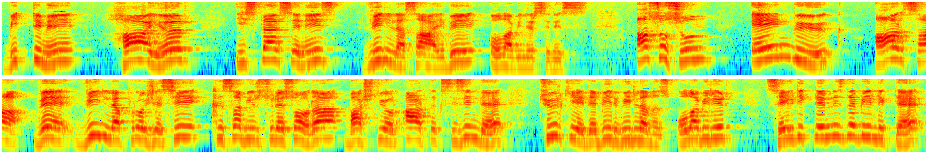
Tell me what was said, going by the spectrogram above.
Bitti mi? Hayır. İsterseniz villa sahibi olabilirsiniz. Asos'un en büyük arsa ve villa projesi kısa bir süre sonra başlıyor. Artık sizin de Türkiye'de bir villanız olabilir. Sevdiklerinizle birlikte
